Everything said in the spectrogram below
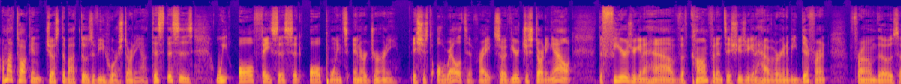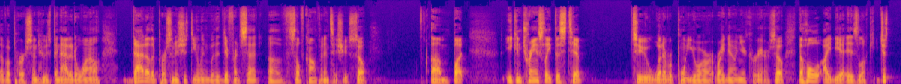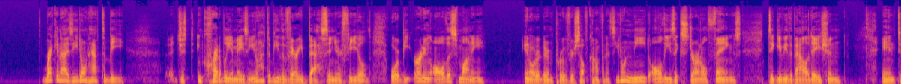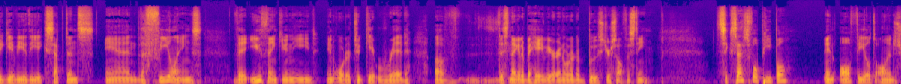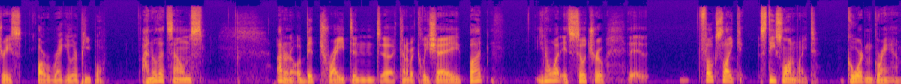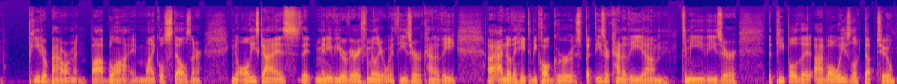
I'm not talking just about those of you who are starting out. This this is we all face this at all points in our journey. It's just all relative, right? So if you're just starting out, the fears you're going to have, the confidence issues you're going to have are going to be different from those of a person who's been at it a while. That other person is just dealing with a different set of self confidence issues. So, um, but you can translate this tip to whatever point you are right now in your career. So the whole idea is look, just recognize that you don't have to be uh, just incredibly amazing. You don't have to be the very best in your field or be earning all this money in order to improve your self confidence. You don't need all these external things to give you the validation and to give you the acceptance and the feelings that you think you need in order to get rid of this negative behavior in order to boost your self esteem. Successful people in all fields, all industries are regular people. I know that sounds, I don't know, a bit trite and uh, kind of a cliche, but you know what? It's so true. Uh, folks like Steve Slaunwhite, Gordon Graham, Peter Bowerman, Bob Bly, Michael Stelzner, you know, all these guys that many of you are very familiar with. These are kind of the, uh, I know they hate to be called gurus, but these are kind of the, um, to me, these are the people that I've always looked up to.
